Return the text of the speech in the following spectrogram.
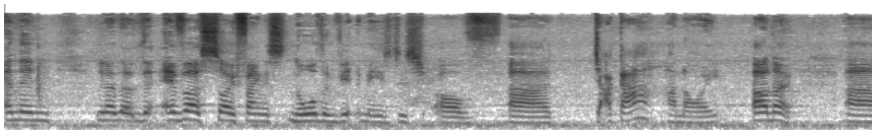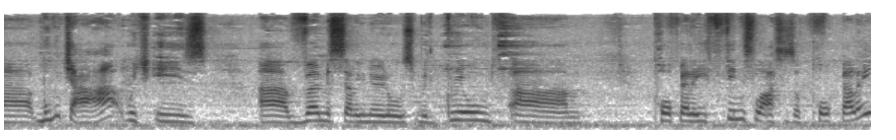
and then you know the, the ever so famous northern Vietnamese dish of uh, chả cá Hanoi. Oh no, uh, chả, which is uh, vermicelli noodles with grilled um, pork belly, thin slices of pork belly,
